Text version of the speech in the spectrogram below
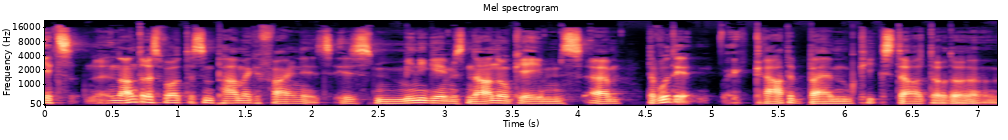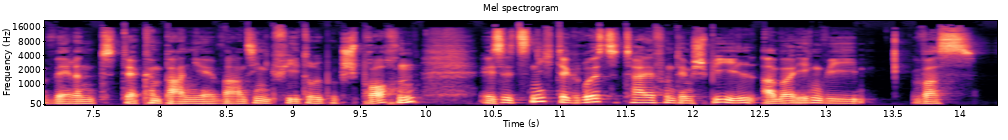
Jetzt ein anderes Wort, das ein paar Mal gefallen ist, ist Minigames, Nanogames. Ähm, da wurde gerade beim Kickstarter oder während der Kampagne wahnsinnig viel drüber gesprochen. Ist jetzt nicht der größte Teil von dem Spiel, aber irgendwie was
